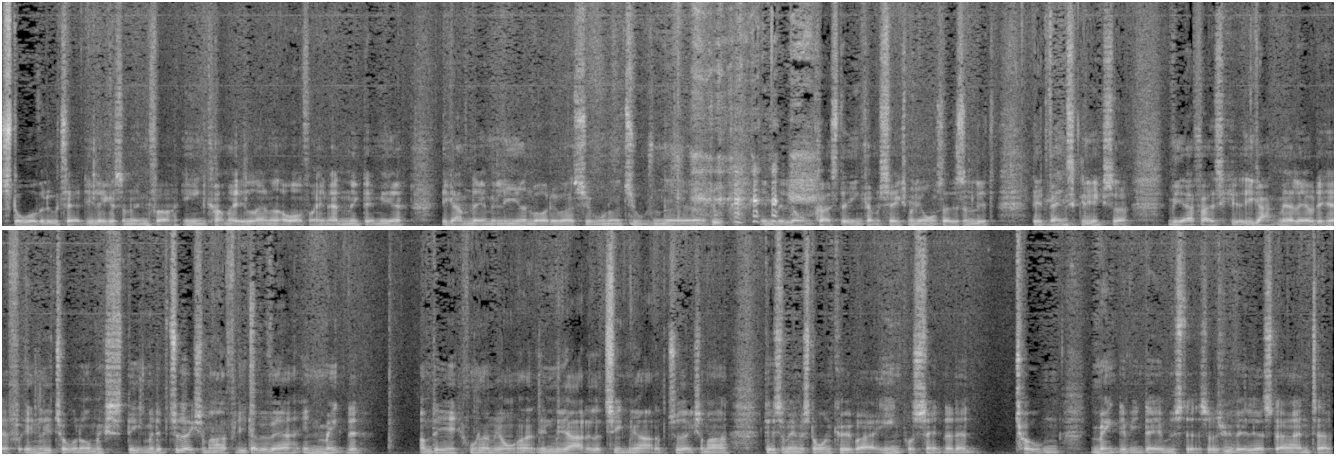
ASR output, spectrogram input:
store valutaer, de ligger sådan inden for 1, et eller andet over for hinanden. Ikke? Det er mere i gamle dage med liren, hvor det var 700.000, øh, og du, en million kostede 1,6 millioner, så er det sådan lidt, lidt vanskeligt. Ikke? Så vi er faktisk i gang med at lave det her endelige tokenomics-del, men det betyder ikke så meget, fordi der vil være en mængde om det er 100 millioner, en milliard eller 10 milliarder, betyder ikke så meget. Det, som investoren køber, er 1% af den token mængde, vi en dag udsteder. Så hvis vi vælger et større antal,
